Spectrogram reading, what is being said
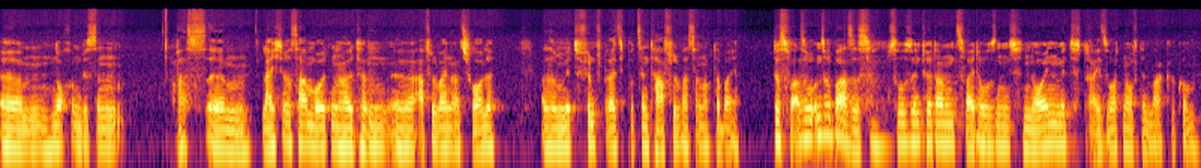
ähm, noch ein bisschen was ähm, leichteres haben wollten, halt dann äh, Apfelwein als Schorle. Also mit 35 Prozent Tafelwasser noch dabei. Das war so unsere Basis. So sind wir dann 2009 mit drei Sorten auf den Markt gekommen.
